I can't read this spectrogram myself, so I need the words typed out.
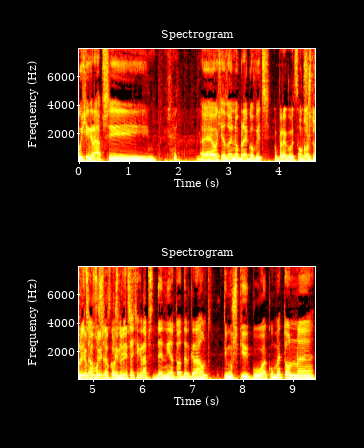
που έχει γράψει. Ε, όχι, εδώ είναι ο Μπρέγκοβιτς. Ο Μπρέγκοβιτς Ο στη μουσική, Κοστουρίτσα ο όμω Κοστουρίτσας ο Κοστουρίτσα ταινίες. έχει γράψει την ταινία το Underground, τη μουσική που ακούμε. Τον, ε,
